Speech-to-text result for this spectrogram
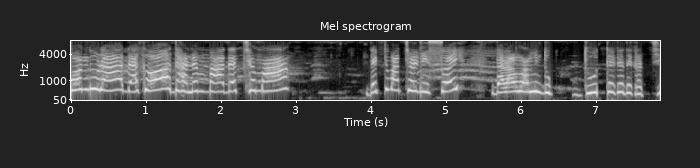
বন্ধুরা, দেখো, ধানে পা যাচ্ছে মা। দেখতে পাচ্ছ নিশ্চয়ই? দাঁড়াও, আমি দূর থেকে দেখাচ্ছি।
